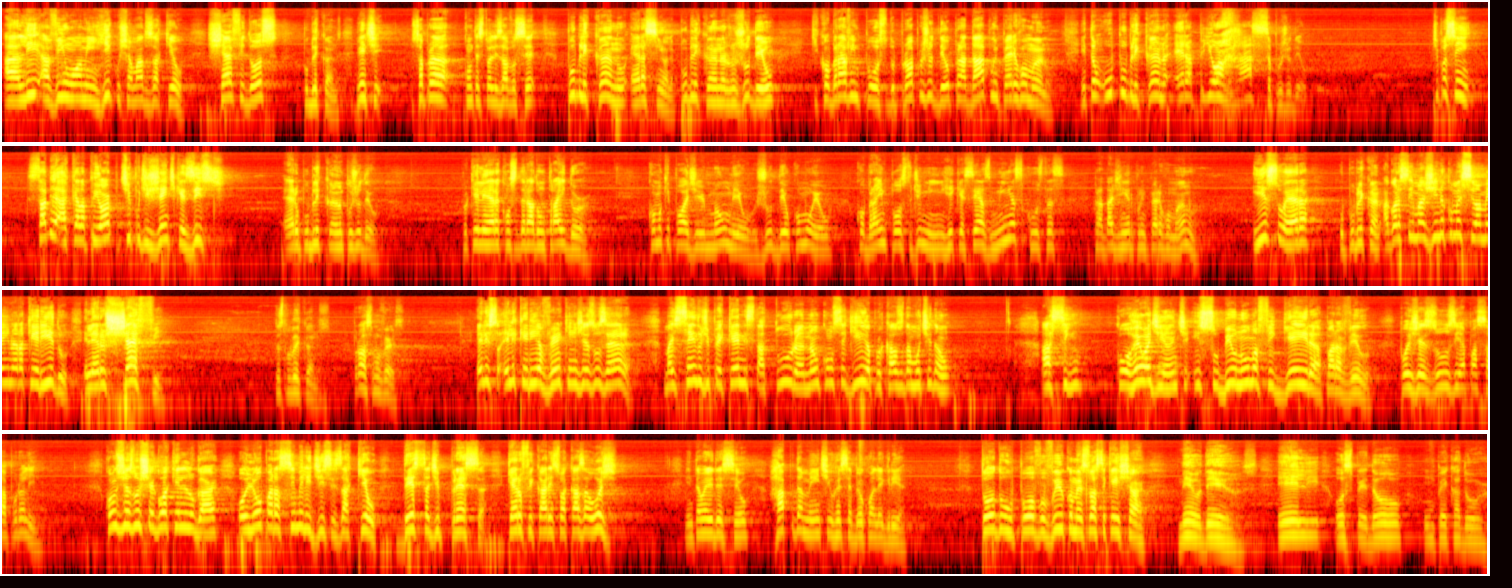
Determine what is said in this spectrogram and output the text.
Ali havia um homem rico chamado Zaqueu, chefe dos publicanos. Gente, só para contextualizar você, publicano era assim, olha, publicano era um judeu que cobrava imposto do próprio judeu para dar para o Império Romano. Então, o publicano era a pior raça para o judeu. Tipo assim, sabe aquela pior tipo de gente que existe? Era o publicano para o judeu. Porque ele era considerado um traidor. Como que pode irmão meu, judeu como eu, cobrar imposto de mim, enriquecer as minhas custas para dar dinheiro para o Império Romano? Isso era o publicano. Agora você imagina como esse homem não era querido, ele era o chefe dos publicanos. Próximo verso. Ele, ele queria ver quem Jesus era, mas sendo de pequena estatura, não conseguia por causa da multidão. Assim, correu adiante e subiu numa figueira para vê-lo, pois Jesus ia passar por ali. Quando Jesus chegou àquele lugar, olhou para cima e lhe disse: Zaqueu, desça depressa, quero ficar em sua casa hoje. Então ele desceu rapidamente e o recebeu com alegria. Todo o povo viu e começou a se queixar. Meu Deus, ele hospedou um pecador.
